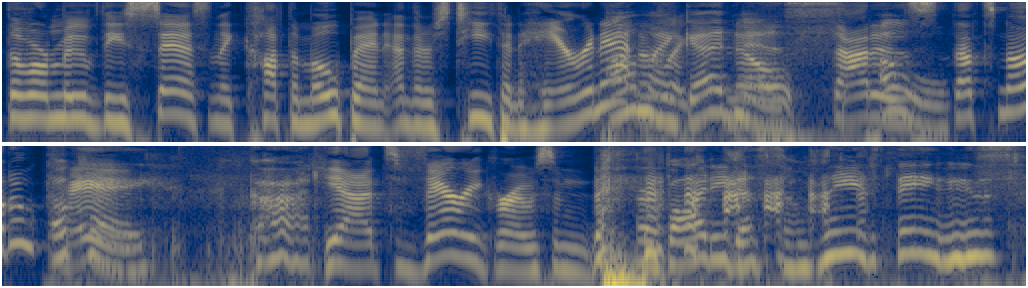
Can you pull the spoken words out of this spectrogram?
they'll remove these cysts and they cut them open and there's teeth and hair in it. Oh my like, goodness. No, that is Oh. that's not okay. Okay. God. Yeah, it's very gross and Our body does so many things.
